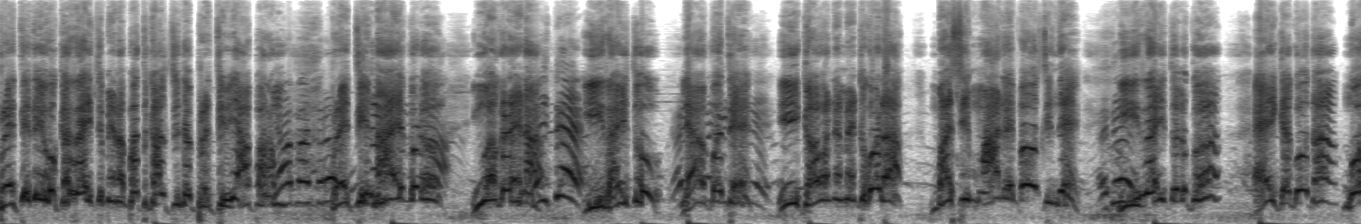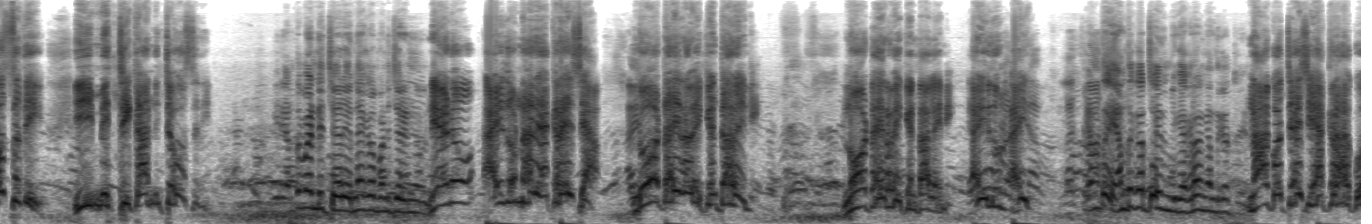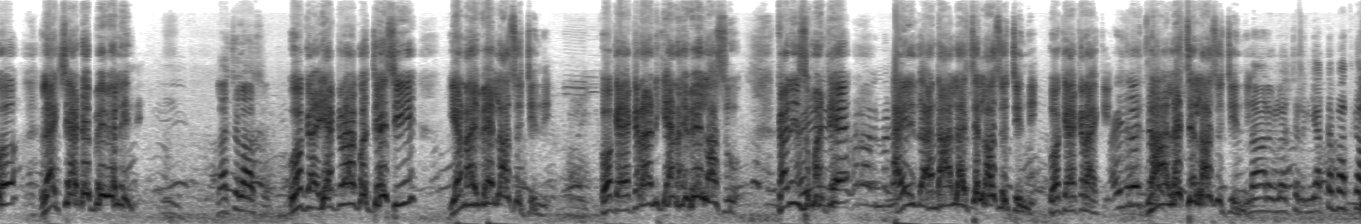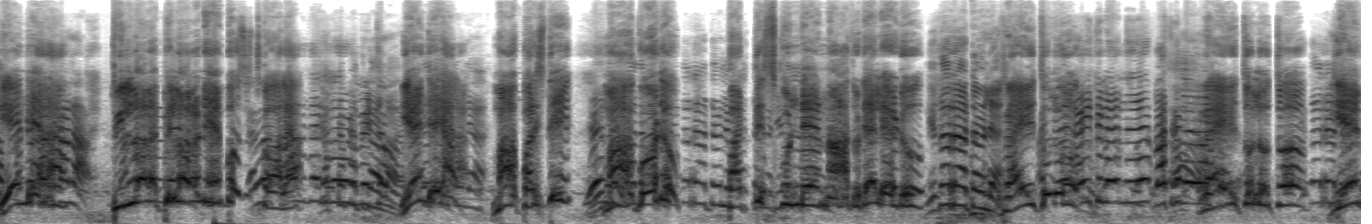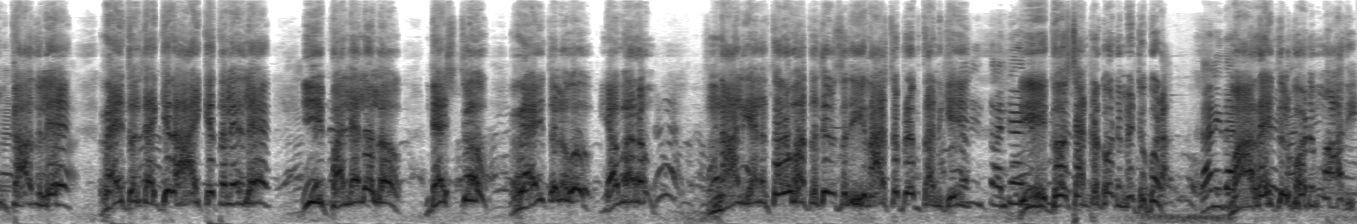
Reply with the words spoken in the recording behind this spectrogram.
ప్రతిదీ ఒక రైతు మీద బతకాల్సిందే. ప్రతి వ్యాపారం ప్రతి నాయకుడు ఇంకొకడైనా ఈ రైతు లేకపోతే ఈ గవర్నమెంట్ కూడా మసి మాడిపోవాల్సిందే ఈ రైతులకు ఐక్యకోత వస్తుంది ఈ మిర్చి కాడి నుంచే వస్తుంది. మీరు ఎంత పండించారు? ఎన్ని ఎకరాలు పండించారు? నేను ఐదున్నర ఎకరేసా. నూట ఇరవై క్వింటాలని నూట ఇరవై క్వింటాలని ఐదు ఐదు ఎంత ఎంత ఖర్చు అయింది మీకు? ఎకరానికి ఎంత ఖర్చు నాకు వచ్చేసి ఎకరాకు లక్ష డెబ్బై వేలు అయింది. లక్ష లాసు. ఒక ఎకరాకు వచ్చేసి ఎనభై వేలు లాస్ వచ్చింది. ఒక ఎకరానికి ఎనభై వేలు లాసు. కనీసం అంటే ఐదు నాలుగు లక్షల లాస్ వచ్చింది ఒక ఎకరాకి. నాలుగు లక్షల లాస్ వచ్చింది. ఏం చేయాలా? పిల్లల పిల్లలను ఏం పోషించుకోవాలా? ఏం చేయాలా? మా పరిస్థితి మా గోడు పట్టించుకుండే నాదుడే లేడు. రైతులు రైతులతో ఏం కాదులే. రైతుల దగ్గర ఐక్యత లేదులే. ఈ పల్లెలలో నెక్స్ట్ రైతులు ఎవరు? నాలుగేళ్ళ తర్వాత తెలుస్తుంది ఈ రాష్ట్ర ప్రభుత్వానికి ఈ సెంట్రల్ గవర్నమెంట్ కూడా మా రైతులు కూడా మాది.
